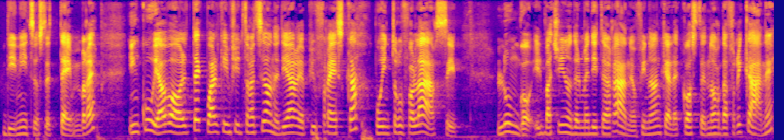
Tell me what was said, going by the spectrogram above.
di inizio settembre, in cui a volte qualche infiltrazione di aria più fresca può intrufolarsi lungo il bacino del Mediterraneo fino anche alle coste nordafricane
